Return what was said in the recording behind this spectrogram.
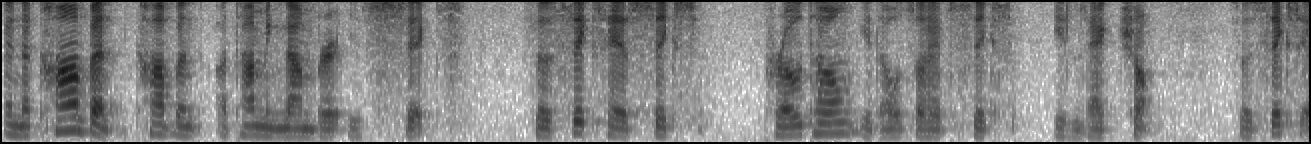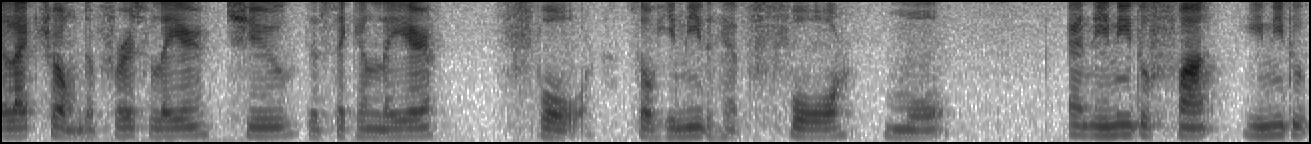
And the carbon, carbon atomic number is 6. So 6 has 6 proton, it also has 6 electron. So 6 electron, the first layer, 2, the second layer, 4. So he need to have 4 more. And he need to find, he need to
